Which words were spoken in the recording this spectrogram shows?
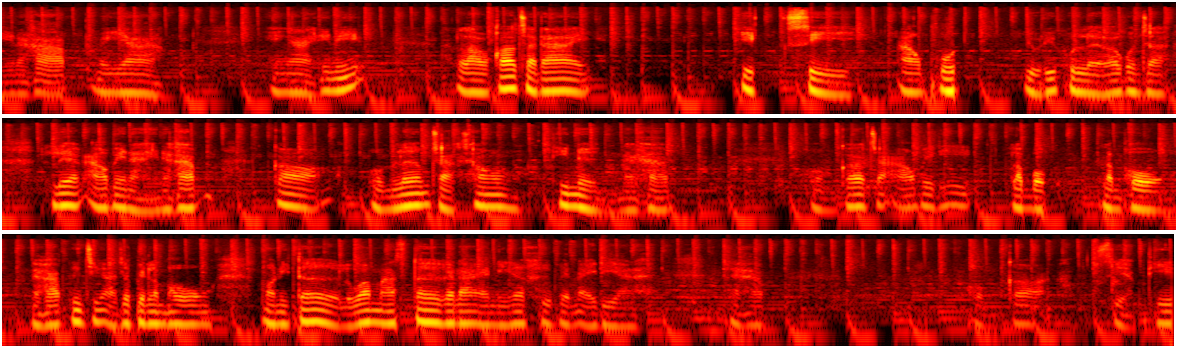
นี้นะครับไม่ยากง่ายๆทีนี้เราก็จะได้อีก 4 output อยู่ที่คุณเลยว่าคุณจะเลือกเอาไปไหนนะครับ ก็ผมเริ่มจากช่องที่ 1 นะครับ ผมก็จะเอาไปที่ระบบลำโพง นะครับ จริงๆ อาจจะเป็นลำโพงมอนิเตอร์หรือว่ามาสเตอร์ก็ได้ อันนี้ก็คือเป็นไอเดียนะครับ ผมก็เสียบที่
